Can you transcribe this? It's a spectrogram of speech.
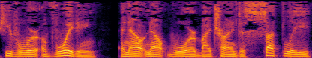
people were avoiding an out and out war by trying to subtly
